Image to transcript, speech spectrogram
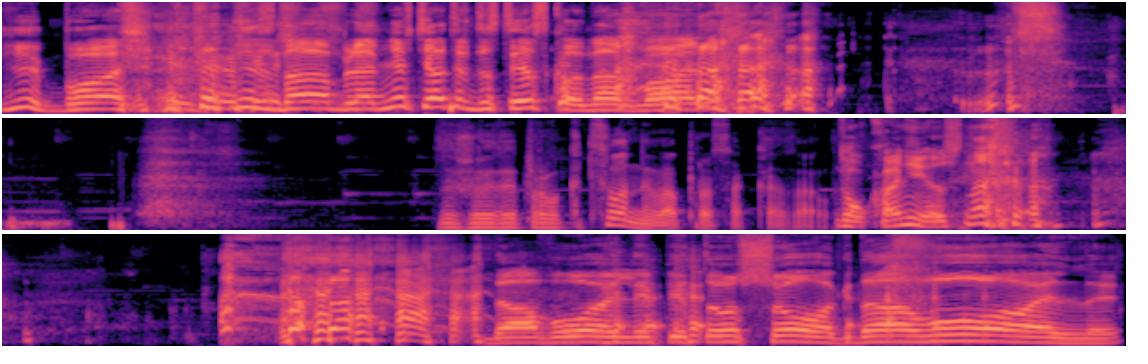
Ебать, не знаю, бля, мне в театре Достоевского нормально. Слушай, это провокационный вопрос оказался. Ну, конечно. Довольный петушок, довольный.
